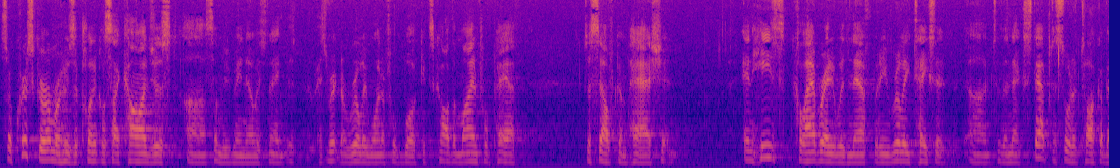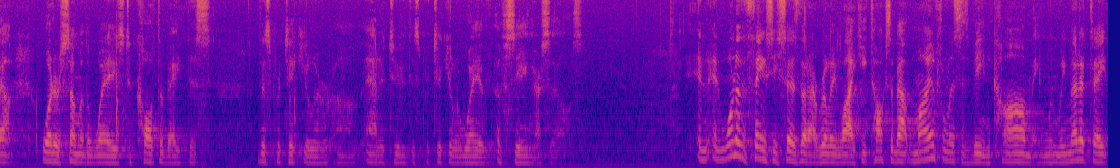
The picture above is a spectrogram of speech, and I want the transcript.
So, Chris Germer, who's a clinical psychologist, uh, some of you may know his name, has written a really wonderful book. It's called The Mindful Path to Self Compassion. And he's collaborated with Neff, but he really takes it uh, to the next step to sort of talk about what are some of the ways to cultivate this, this particular uh, attitude, this particular way of, of seeing ourselves. And, and one of the things he says that I really like, he talks about mindfulness as being calming. When we meditate,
